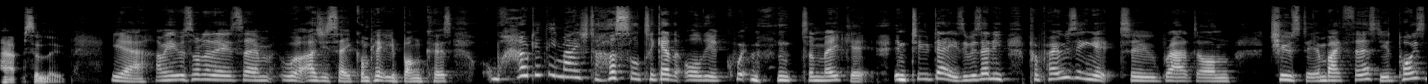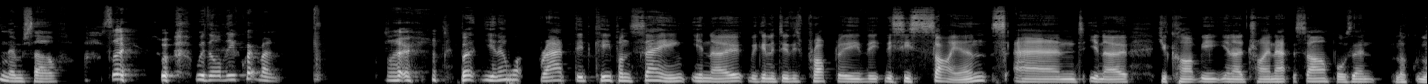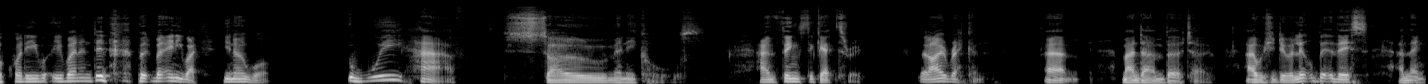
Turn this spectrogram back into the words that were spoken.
Absolutely. Yeah, I mean, it was one of those, um, well, as you say, completely bonkers. How did they manage to hustle together all the equipment to make it in two days? He was only proposing it to Brad on Tuesday, and by Thursday, he'd poisoned himself. So, with all the equipment. But you know what? Brad did keep on saying, you know, we're going to do this properly. Th- This is science, and you know, you can't be, you know, trying out the samples. Then look, look what he he went and did. But but anyway, you know what? We have so many calls and things to get through that I reckon, um, Madame Berto, uh, we should do a little bit of this and then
